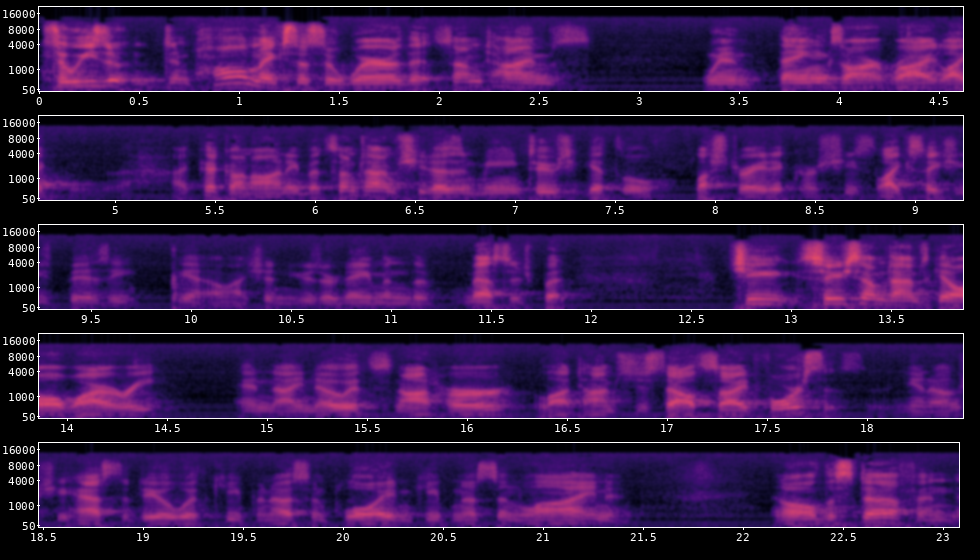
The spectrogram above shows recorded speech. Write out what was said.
So he's, Paul makes us aware that sometimes when things aren't right, like I pick on Ani, but sometimes she doesn't mean to. She gets a little frustrated because she's like say she's busy. You know, I shouldn't use her name in the message, but she she sometimes get all wiry, and I know it's not her. A lot of times, just outside forces. You know, she has to deal with keeping us employed and keeping us in line and and all the stuff. And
